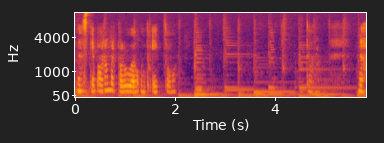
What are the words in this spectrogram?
Dan setiap orang berpeluang untuk itu. Nah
